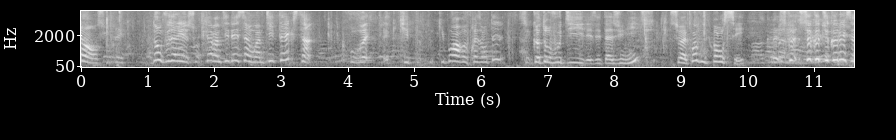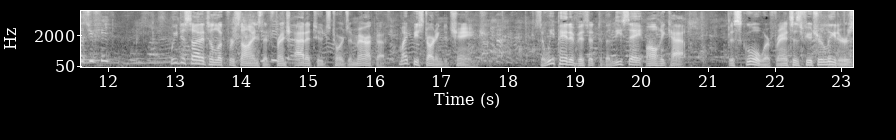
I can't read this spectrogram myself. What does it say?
silence. Donc vous allez faire un petit dessin ou un petit texte pour, qui, qui pourra représenter, ce- quand on vous dit les États-Unis, ce à quoi vous pensez. Ce que, ce que tu connais, ça suffit. We decided to look for signs that French attitudes towards America might be starting to change. So we paid a visit to the Lycée Henri IV, the school where France's future leaders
